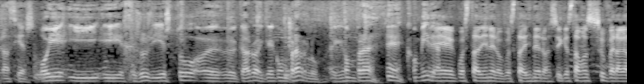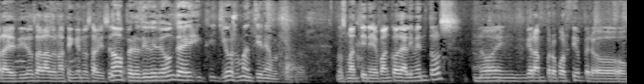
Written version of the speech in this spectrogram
Gracias. Oye, y, y Jesús, y esto, eh, claro, hay que comprarlo, hay que comprar eh, comida. Eh, cuesta dinero, cuesta dinero, así que estamos súper agradecidos a la donación que nos habéis hecho. No, pero digo, ¿y de dónde qué os mantiene a vosotros? Nos mantiene Banco de Alimentos, no en gran proporción, pero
